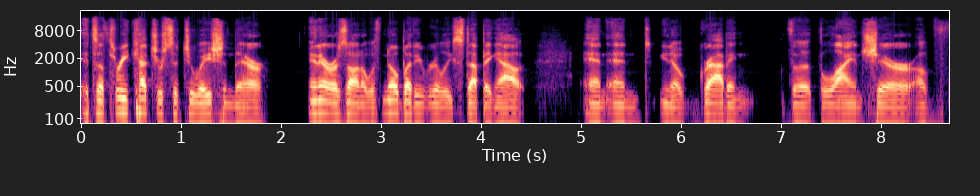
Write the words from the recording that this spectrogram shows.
it's a three catcher situation there in Arizona with nobody really stepping out and and you know grabbing the the lion's share of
